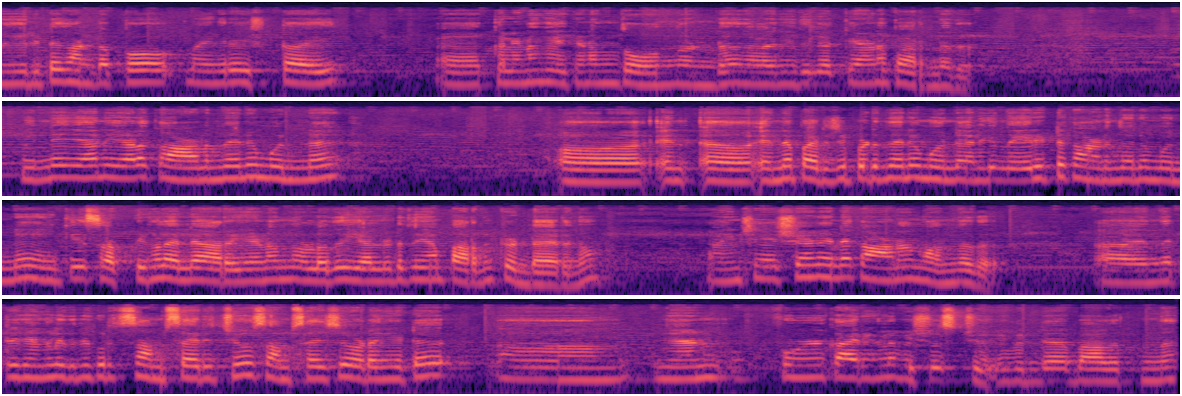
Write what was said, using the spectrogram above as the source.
നേരിട്ട് കണ്ടപ്പോൾ ഭയങ്കര ഇഷ്ടമായി. കല്യാണം കഴിക്കണം എന്ന് തോന്നുന്നുണ്ട് എന്നുള്ള രീതിയിലൊക്കെയാണ് പറഞ്ഞത്. പിന്നെ ഞാൻ ഇയാളെ കാണുന്നതിന് മുന്നേ എന്നെ പരിചയപ്പെടുന്നതിന് മുന്നേ എനിക്ക് നേരിട്ട് കാണുന്നതിന് മുന്നേ എനിക്ക് സത്യങ്ങളെല്ലാം അറിയണം എന്നുള്ളത് ഇയാളുടെ അടുത്ത് ഞാൻ പറഞ്ഞിട്ടുണ്ടായിരുന്നു. അതിന് ശേഷമാണ് എന്നെ കാണാൻ വന്നത്. എന്നിട്ട് ഞങ്ങൾ ഇതിനെക്കുറിച്ച് സംസാരിച്ചു. സംസാരിച്ച് തുടങ്ങിയിട്ട് ഞാൻ ഫുൾ കാര്യങ്ങൾ വിശ്വസിച്ചു. ഇവന്റെ ഭാഗത്തുനിന്ന്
